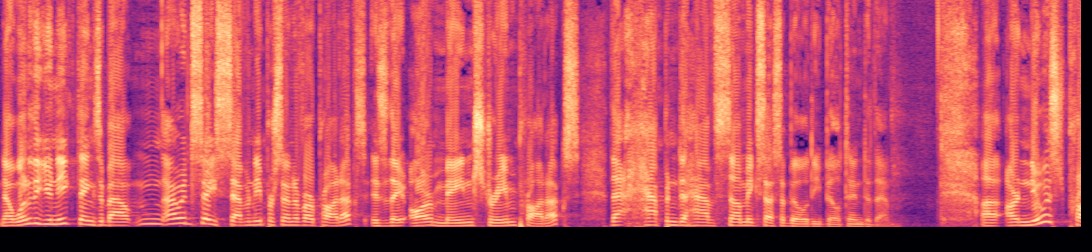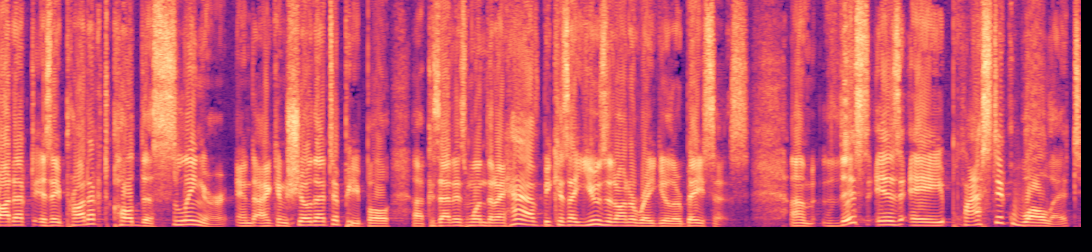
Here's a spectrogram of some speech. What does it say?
Now, one of the unique things about, mm, I would say 70% of our products is they are mainstream products that happen to have some accessibility built into them. Uh, our newest product is a product called the Slinger, and I can show that to people because uh, that is one that I have because I use it on a regular basis. Um, this is a plastic wallet.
